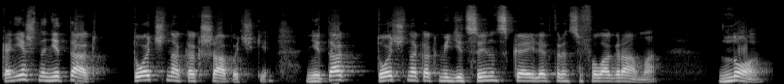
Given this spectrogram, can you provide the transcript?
Конечно, не так точно, как шапочки, не так точно, как медицинская электроэнцефалограмма, но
